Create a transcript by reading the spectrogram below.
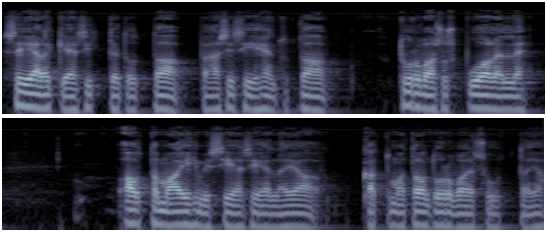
sen jälkeen sitten tota, pääsi siihen tota, turvallisuuspuolelle auttamaan ihmisiä siellä ja katsomaan talon turvallisuutta. Ja,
